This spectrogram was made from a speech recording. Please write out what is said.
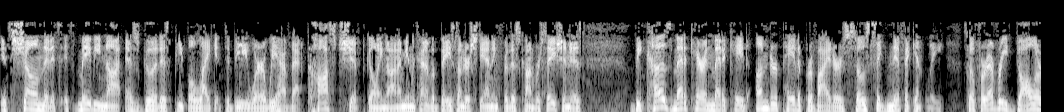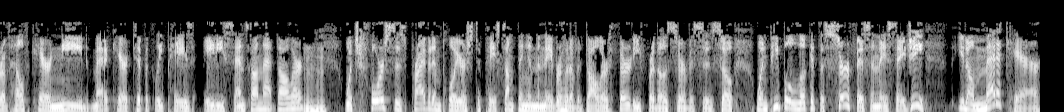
it's shown that it's it's maybe not as good as people like it to be. Where we have that cost shift going on. I mean, kind of a base understanding for this conversation is because Medicare and Medicaid underpay the providers so significantly. So for every dollar of healthcare need, Medicare typically pays 80 cents on that dollar, mm-hmm. which forces private employers to pay something in the neighborhood of a dollar 30 for those services. So when people look at the surface and they say, "Gee, you know, Medicare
